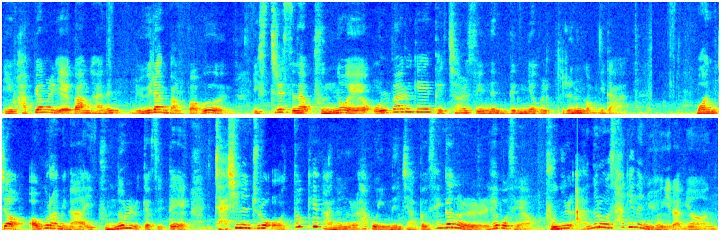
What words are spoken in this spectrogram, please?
이 화병을 예방하는 유일한 방법은 이 스트레스나 분노에 올바르게 대처할 수 있는 능력을 기르는 겁니다. 먼저 억울함이나 이 분노를 느꼈을 때 자신은 주로 어떻게 반응을 하고 있는지 한번 생각을 해보세요. 분을 안으로 사귀는 유형이라면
